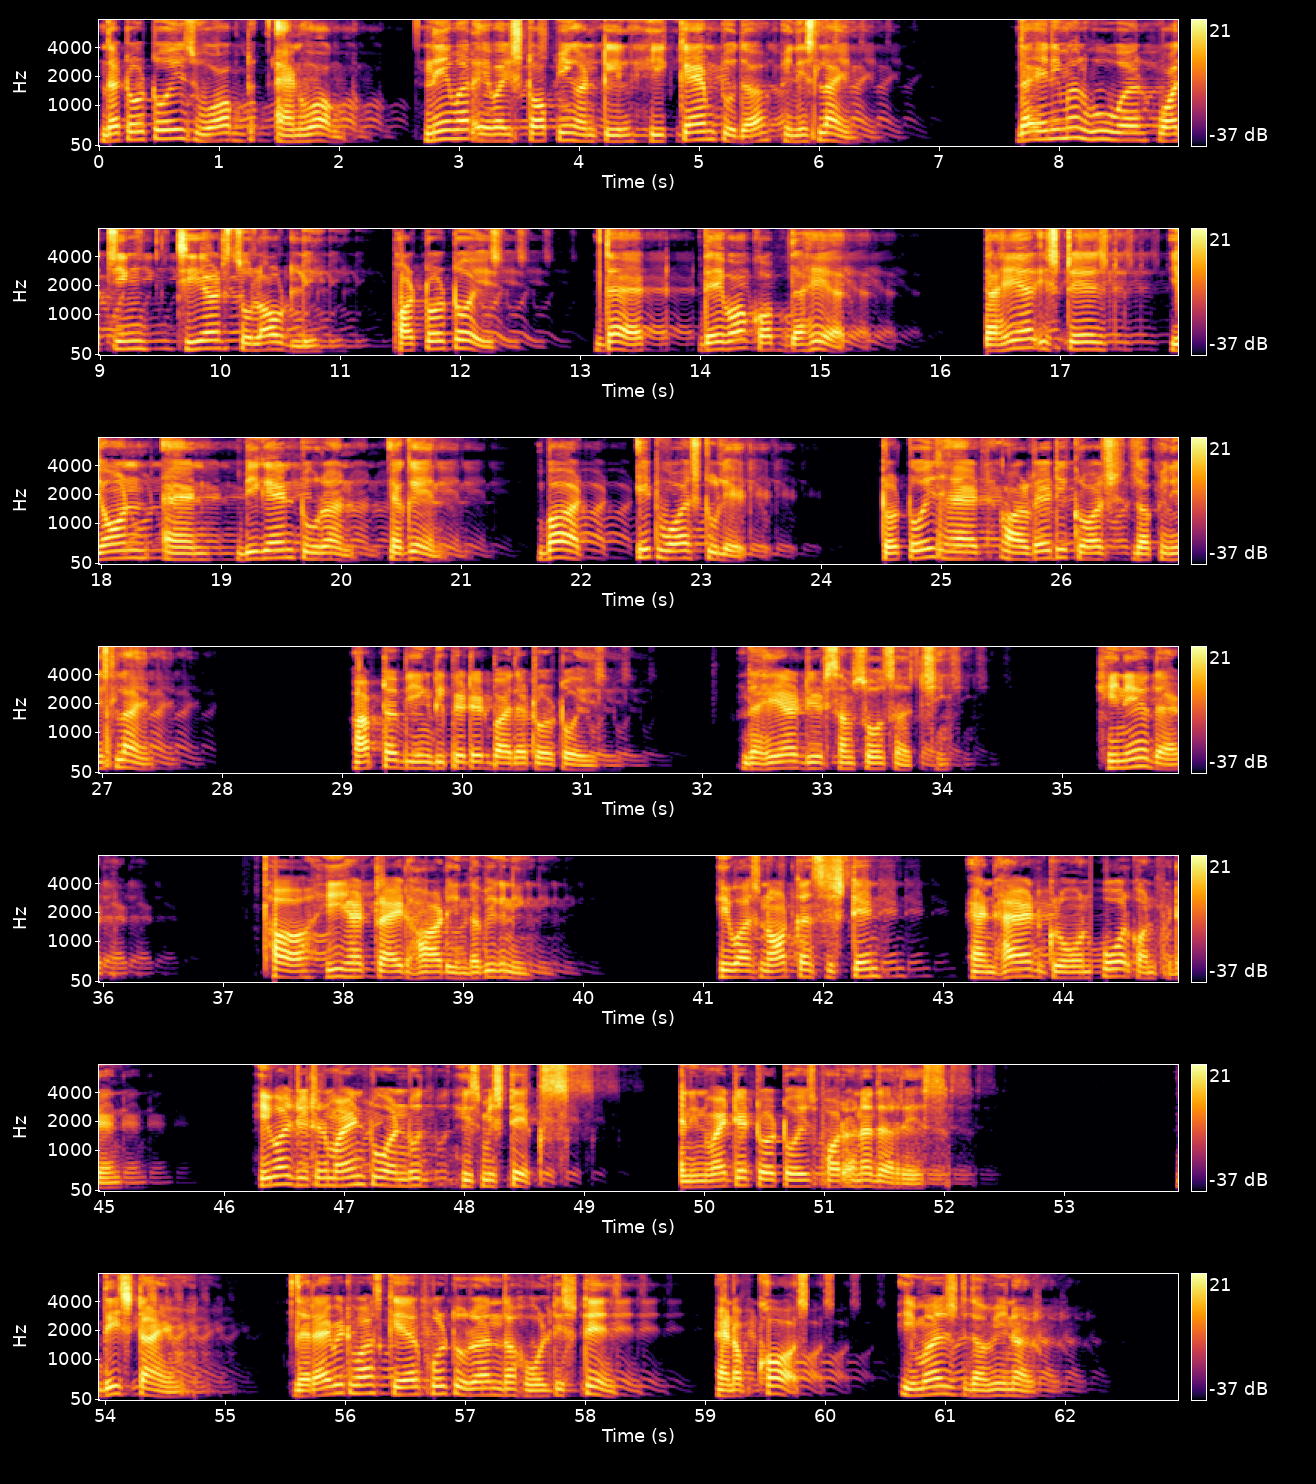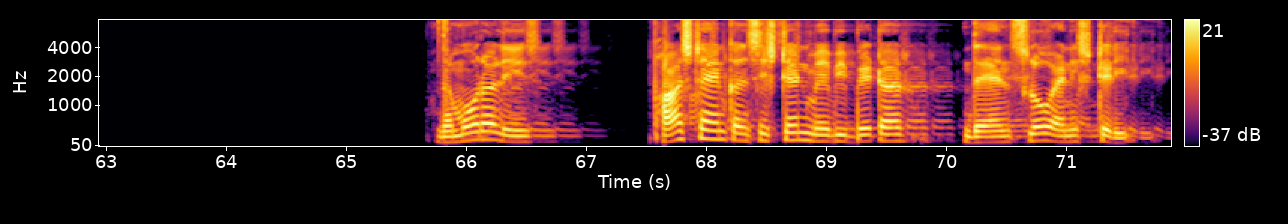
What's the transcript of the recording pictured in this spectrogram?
The tortoise walked and walked, never ever stopping until he came to the finish line. The animals who were watching cheered so loudly for tortoise that they woke up the hare. The hare staged, yawned, and began to run again, but it was too late. Tortoise had already crossed the finish line. After being defeated by the tortoise, the hare did some soul searching. He knew that though he had tried hard in the beginning, he was not consistent and had grown overconfident. He was determined to undo his mistakes and invited Tortoise for another race. This time, the rabbit was careful to run the whole distance and, of course, emerged the winner. The moral is fast and consistent may be better than slow and steady.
